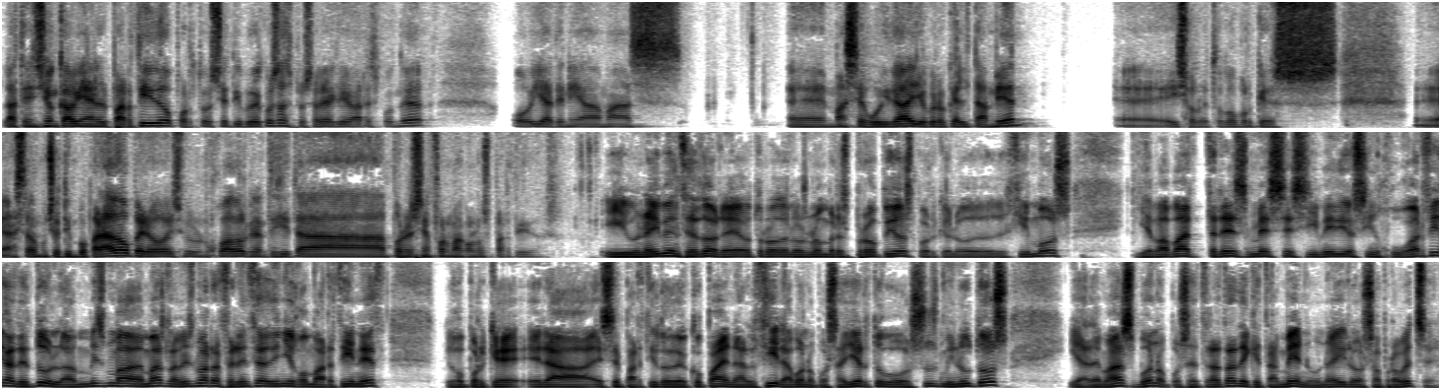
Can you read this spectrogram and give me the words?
la tensión que había en el partido, por todo ese tipo de cosas, pero sabía que iba a responder. Hoy ya tenía más eh, más seguridad, yo creo que él también, eh, y sobre todo porque eh, ha estado mucho tiempo parado, pero es un jugador que necesita ponerse en forma con los partidos. Y Unai Vencedor, otro de los nombres propios, porque lo dijimos, llevaba tres meses y medio sin jugar. Fíjate tú, la misma, además, la misma referencia de Íñigo Martínez, digo porque era ese partido de Copa en Alcira. Bueno, pues ayer tuvo sus minutos y además, bueno, pues se trata de que también Unai los aproveche.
